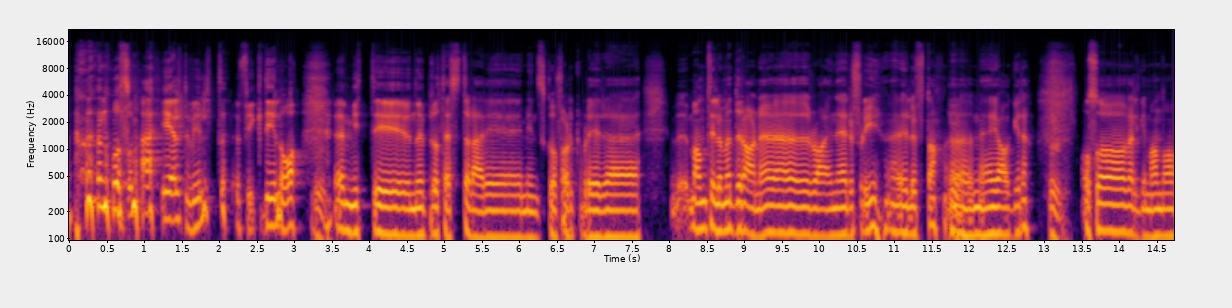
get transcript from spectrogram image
Noe som er helt vilt, fikk de nå. Mm. Eh, midt i, under protester der i Minsk, og folk blir eh, Man til og med drar ned Ryanair-fly i lufta mm. med jagere. Mm. Og så velger man å,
